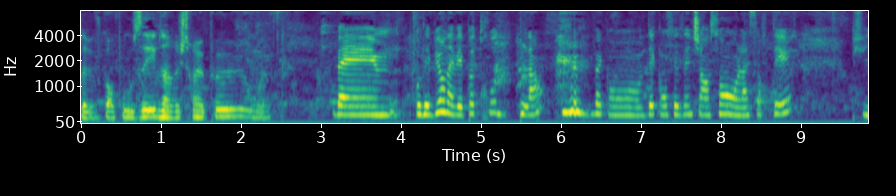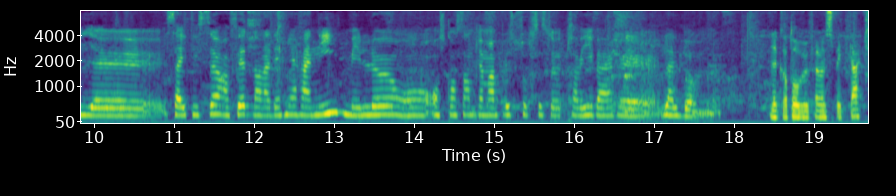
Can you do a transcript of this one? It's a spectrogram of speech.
vous, vous composez, vous enregistrez un peu ou... euh? Ben, au début, on n'avait pas trop de plans. fait qu'on, dès qu'on faisait une chanson, on la sortait. Puis euh, ça a été ça, en fait, dans la dernière année. Mais là, on, on se concentre vraiment plus sur ça, travailler vers euh, l'album. là. Et Là, quand on veut faire un spectacle,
